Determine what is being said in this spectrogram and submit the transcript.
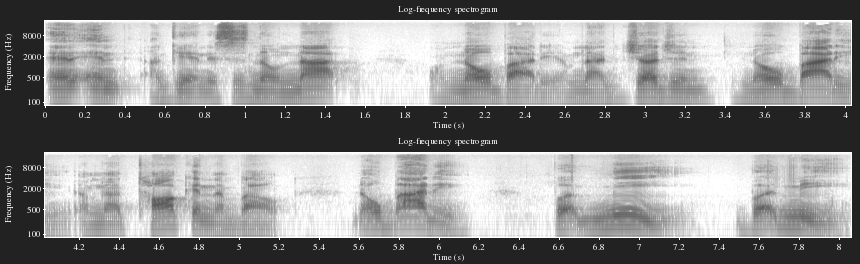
and, and again, this is no not on nobody. I'm not judging nobody. I'm not talking about nobody, but me, but me.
